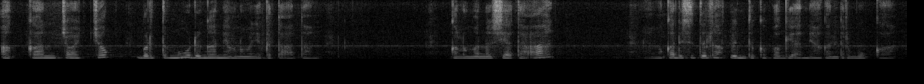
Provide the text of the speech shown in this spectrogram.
akan cocok bertemu dengan yang namanya ketaatan. Kalau manusia taat, maka di situlah pintu kebahagiaannya akan terbuka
